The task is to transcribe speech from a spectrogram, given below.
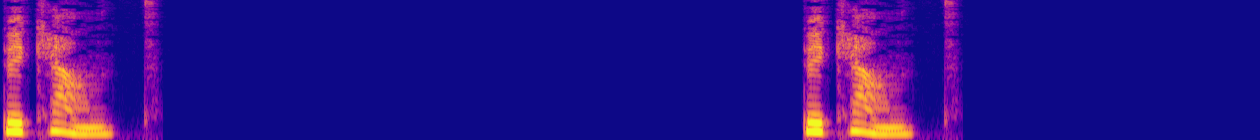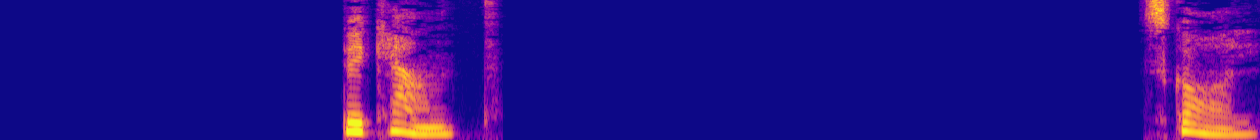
bekant bekant bekant. Skal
